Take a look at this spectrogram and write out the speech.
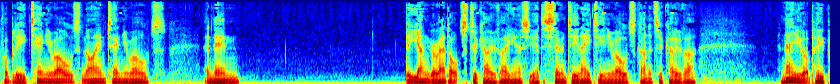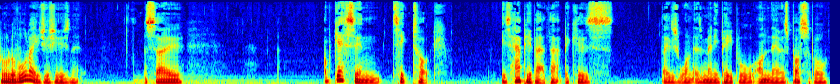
probably 10 year olds, 9, 10 year olds. And then the younger adults took over, you know, so you had the 17, 18 year olds kind of took over. And now you've got people of all ages using it. So I'm guessing TikTok is happy about that because they just want as many people on there as possible.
